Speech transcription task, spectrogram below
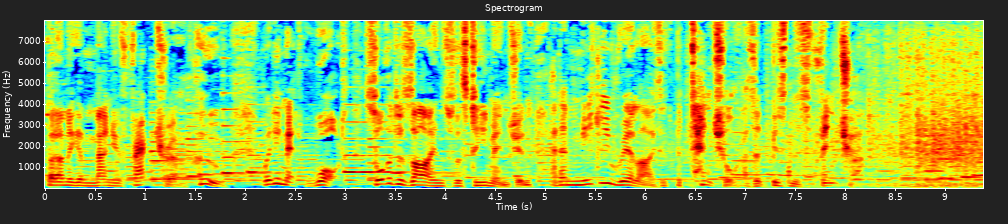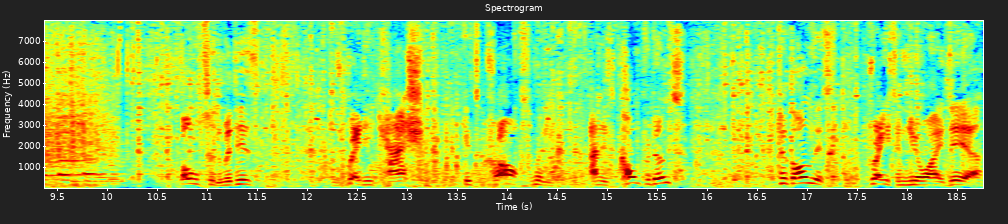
Birmingham manufacturer who, when he met Watt, saw the designs for the steam engine and immediately realised its potential as a business venture. Boulton, with his, his ready cash, his craftsman, and his confidence, took on this great and new idea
